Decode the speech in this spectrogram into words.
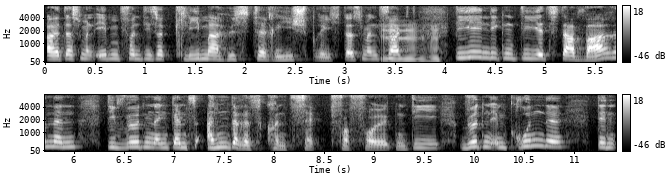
äh, dass man eben von dieser Klimahysterie spricht, dass man sagt, mhm. diejenigen, die jetzt da warnen, die würden ein ganz anderes Konzept verfolgen, die würden im Grunde den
